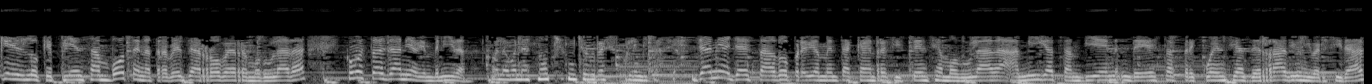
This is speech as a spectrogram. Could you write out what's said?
qué es lo que piensan. Voten a través de arroba R modulada. ¿Cómo estás, Yania? Bienvenida. Hola, buenas noches. Muchas gracias por la invitación. Yania ya ha estado previamente acá en Resistencia Modulada, amiga también de estas frecuencias de Radio Universidad,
